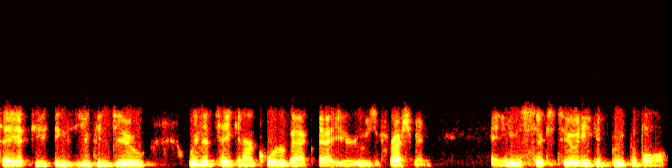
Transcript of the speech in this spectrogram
say a few things you can do. We ended up taking our quarterback that year, who was a freshman, and he was six two and he could boot the ball.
